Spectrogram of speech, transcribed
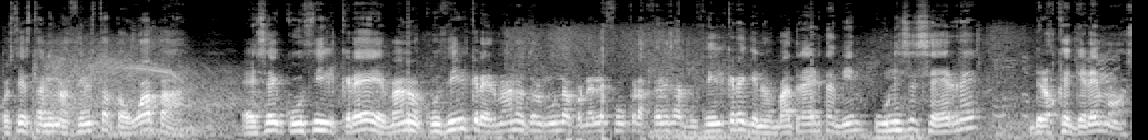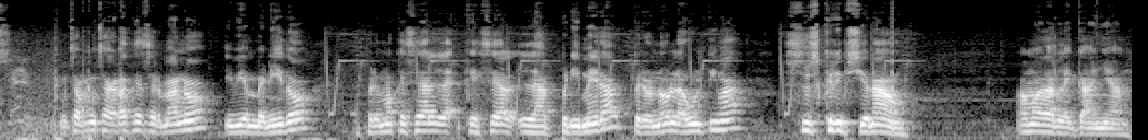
Hostia, esta animación está todo guapa. Ese Qzilcre, hermano, Qzilcre, hermano, todo el mundo a ponerle full corazones a Qzilcre que nos va a traer también un SSR de los que queremos. Muchas, muchas gracias, hermano, y bienvenido. Esperemos que sea la, que sea la primera, pero no la última, suscripcionado. Vamos a darle caña.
